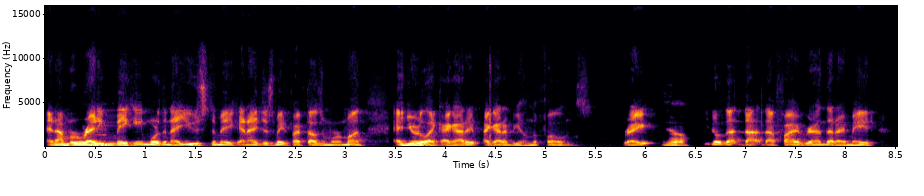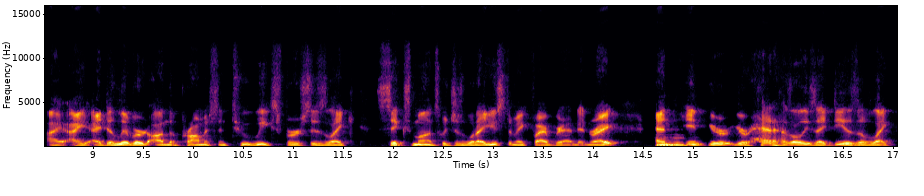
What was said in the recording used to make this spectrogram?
and I'm already mm-hmm. making more than I used to make and I just made 5000 more a month and you're like I got to I got to be on the phones right yeah you know that that that 5 grand that I made I, I I delivered on the promise in 2 weeks versus like 6 months which is what I used to make 5 grand in right and mm-hmm. in your your head has all these ideas of like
